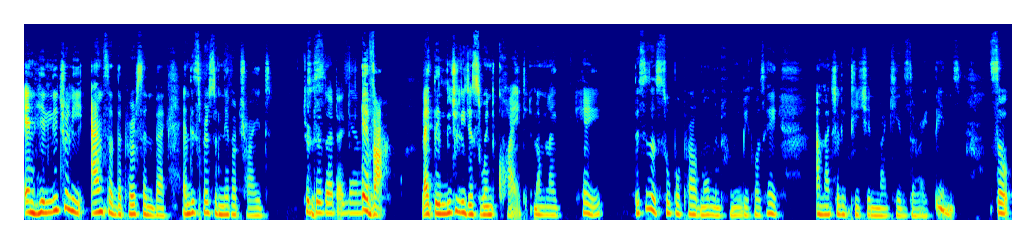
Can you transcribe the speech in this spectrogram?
and he literally answered the person back, and this person never tried To to do that again. ever. Like they literally just went quiet. And I'm like, hey, this is a super proud moment for me because, hey, I'm actually teaching my kids the right things. So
